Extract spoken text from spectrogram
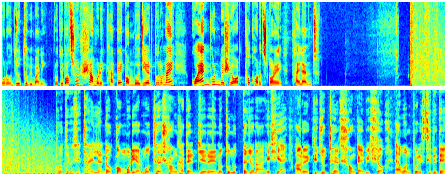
কোনো যুদ্ধ বিমানই। প্রতি বছর সামরিক খাতে কম্বোডিয়ার তুলনায় কয়েক গুণ বেশি অর্থ খরচ করে থাইল্যান্ড। প্রতিবেশী থাইল্যান্ড ও কম্বোডিয়ার মধ্যে সংঘাতের জেরে নতুন উত্তেজনা এশিয়ায়। আরও একটি যুদ্ধের শঙ্কায় বিশ্ব। এমন পরিস্থিতিতে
